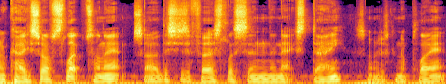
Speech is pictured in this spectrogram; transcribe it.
Okay, so I've slept on it. So this is the first listen the next day. So I'm just going to play it.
